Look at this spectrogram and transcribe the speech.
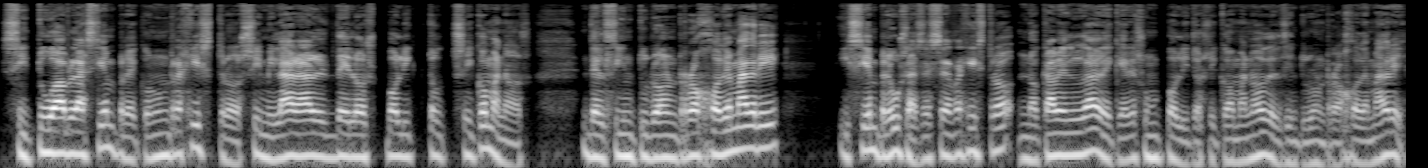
si tú hablas siempre con un registro similar al de los politoxicómanos del cinturón rojo de Madrid y siempre usas ese registro, no cabe duda de que eres un politoxicómano del cinturón rojo de Madrid.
